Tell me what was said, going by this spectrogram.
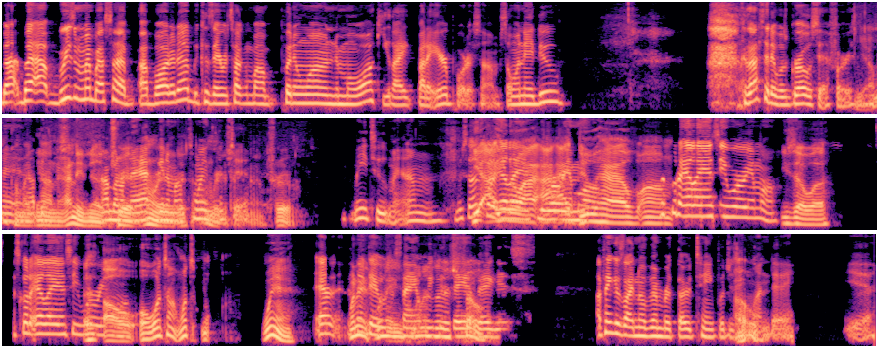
but but I, reason remember I said I, I bought it up because they were talking about putting one in Milwaukee, like by the airport or something. So when they do, because I said it was gross at first. Yeah, I'm man, coming down been- there. I need another I've been on trip. the app I'm getting ready my to- I'm points ready and shit. another trip. Me too, man. I'm, let's go Yeah, to you LA know, and I, I, I do Mall. have. Let's Um, go to LA and see Rory Mall. you said what? Let's go to LA and see Rory Mall. Oh, oh, what time? What's when? Yeah, I when think they- they when was the same week their as Day N? Vegas. I think it's like November 13th, which is Oh. a Monday. Yeah,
